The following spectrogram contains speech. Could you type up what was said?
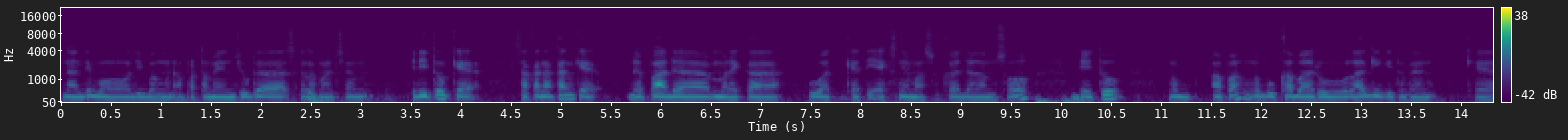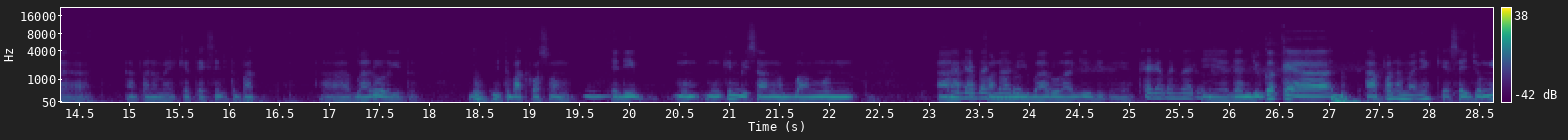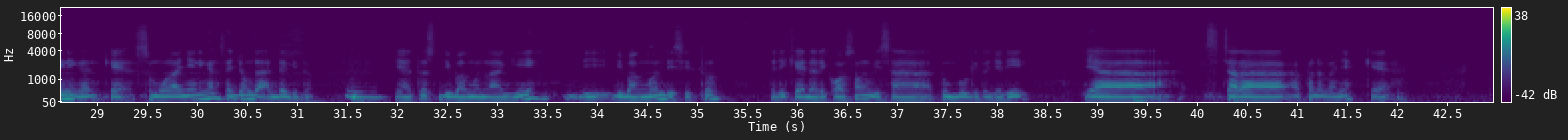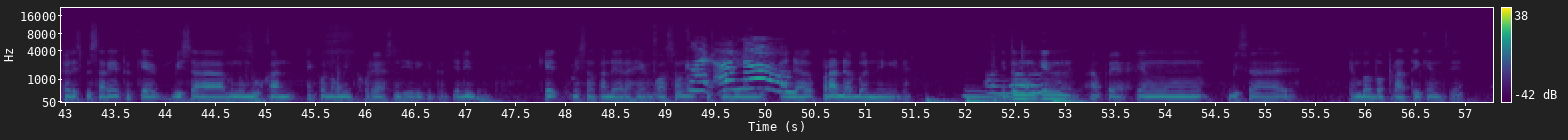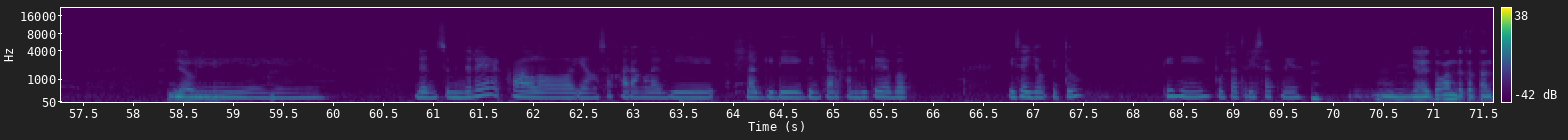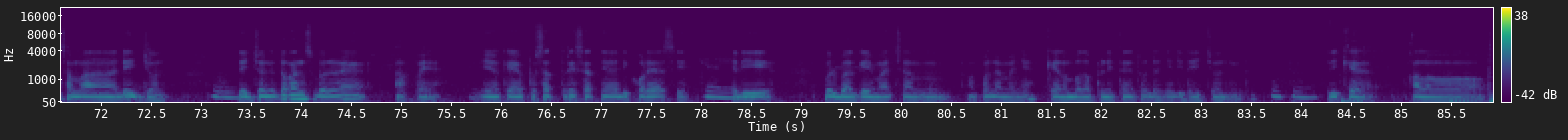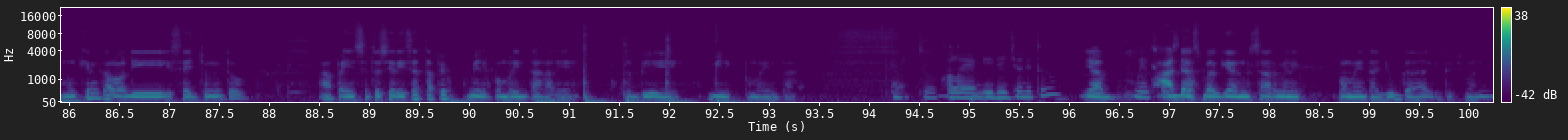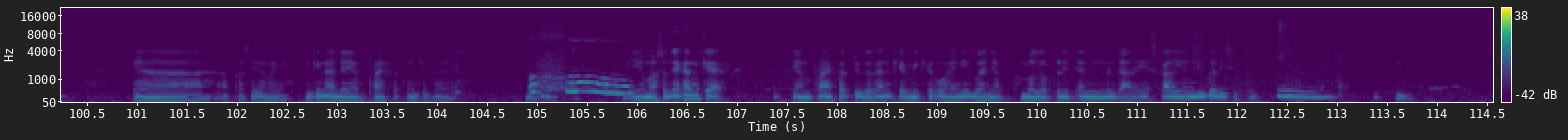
nanti mau dibangun apartemen juga segala macam. Jadi itu kayak seakan-akan kayak daripada mereka buat KTX-nya masuk ke dalam Seoul yaitu nge, apa ngebuka baru lagi gitu kan. Kayak apa namanya KTX-nya di tempat uh, baru gitu. Di tempat kosong. Jadi mu- mungkin bisa ngebangun uh, Peradaban ekonomi baru. lagi gitu ya. Peradaban baru. Iya dan juga kayak apa namanya kayak Sejong ini kan kayak semulanya ini kan Sejong nggak ada gitu. Hmm. ya terus dibangun lagi di dibangun di situ. Jadi kayak dari kosong bisa tumbuh gitu. Jadi ya secara apa namanya kayak garis besarnya itu kayak bisa menumbuhkan ekonomi Korea sendiri gitu. Jadi kayak misalkan daerah yang kosong terus jadi ada peradabannya gitu Hmm. itu mungkin apa ya yang bisa yang bapak perhatikan sih sejauh iya, ini Iya, iya, iya. Dan sebenarnya kalau yang sekarang lagi lagi digencarkan gitu ya, Bab. Di Sejong itu ini pusat risetnya. Hmm, ya itu kan deketan sama Daejeon. Hmm. Daejeon itu kan sebenarnya apa ya? Ya kayak pusat risetnya di Korea sih. Iya, iya. Jadi berbagai macam apa namanya? kayak lembaga penelitian itu adanya di Daejeon gitu. Mhm. Jadi kayak kalau mungkin kalau di Sejong itu apa institusi riset tapi milik pemerintah kali ya lebih milik pemerintah gitu kalau yang di Dejon itu ya Milik swasta. ada sebagian besar milik pemerintah juga gitu cuman ya apa sih namanya mungkin ada yang private-nya juga iya maksudnya kan kayak yang private juga kan kayak mikir wah ini banyak lembaga penelitian negara ya sekalian juga di situ hmm.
